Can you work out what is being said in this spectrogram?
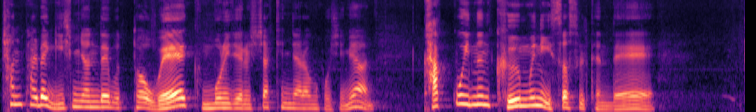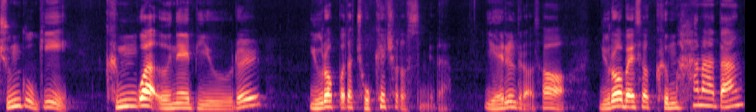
1820년대부터 왜 근본위제를 시작했냐라고 보시면 갖고 있는 금은이 있었을 텐데 중국이 금과 은의 비율을 유럽보다 좋게 쳐줬습니다. 예를 들어서 유럽에서 금 하나당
